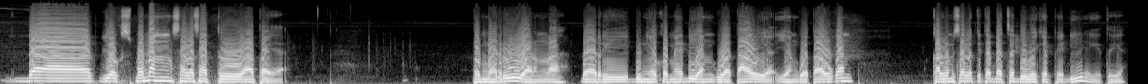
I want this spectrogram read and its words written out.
dark jokes memang salah satu apa ya pembaruan lah dari dunia komedi yang gua tahu ya yang gua tahu kan kalau misalnya kita baca di Wikipedia gitu ya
